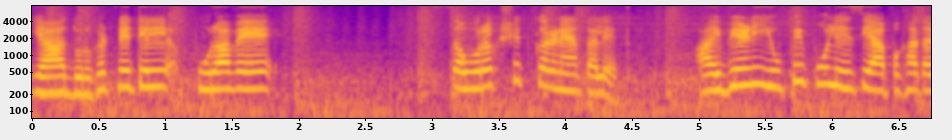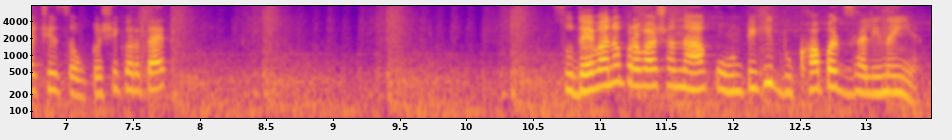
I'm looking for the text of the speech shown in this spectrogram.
या दुर्घटनेतील पुरावे संरक्षित करण्यात आलेत. आयबी आणि युपी पोलीस या अपघाताची चौकशी करतायत. सुदैवानं प्रवाशांना कोणतीही दुखापत झाली नाहीये.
